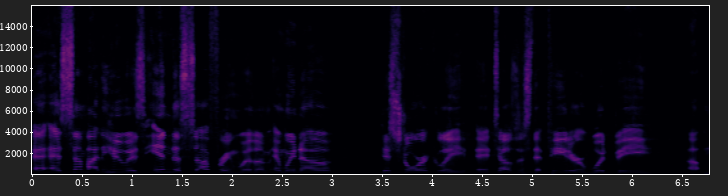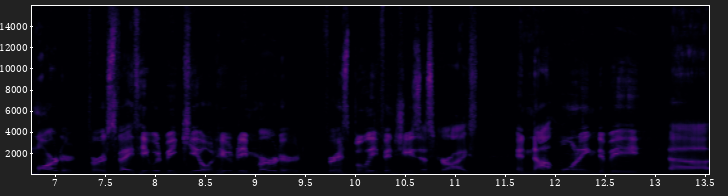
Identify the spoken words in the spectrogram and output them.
as somebody who is into suffering with them. And we know historically, it tells us that Peter would be uh, martyred for his faith. He would be killed. He would be murdered for his belief in Jesus Christ and not wanting to be uh,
